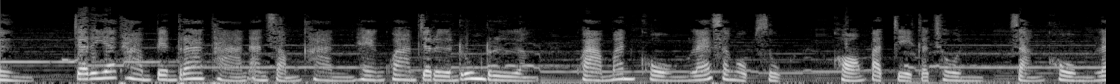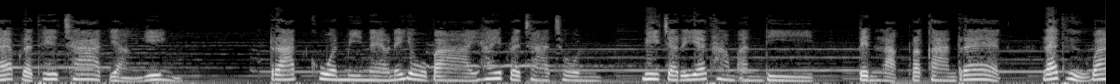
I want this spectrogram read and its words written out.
1. จริยธรรมเป็นรากฐานอันสำคัญแห่งความเจริญรุ่งเรือง ความมั่นคงและสงบสุขของปัจเจกชน สังคมและประเทศชาติอย่างยิ่ง รัฐควรมีแนวนโยบายให้ประชาชน มีจริยธรรมอันดี เป็นหลักประการแรก และถือว่า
